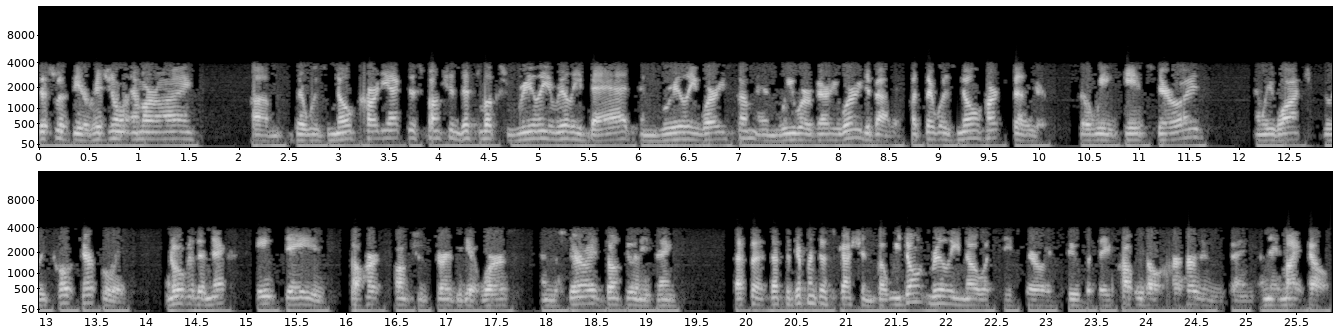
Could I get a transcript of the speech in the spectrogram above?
This was the original MRI. Um, there was no cardiac dysfunction. This looks really, really bad and really worrisome, and we were very worried about it. But there was no heart failure. So we gave steroids, and we watched really carefully. And over the next eight days, the heart function started to get worse, and the steroids don't do anything. That's a that's a different discussion, but we don't really know what these steroids do, but they probably don't hurt anything, and they might help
